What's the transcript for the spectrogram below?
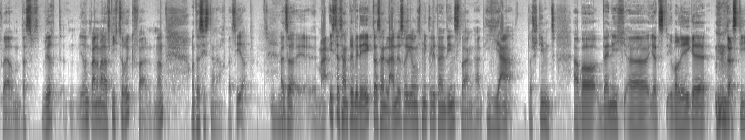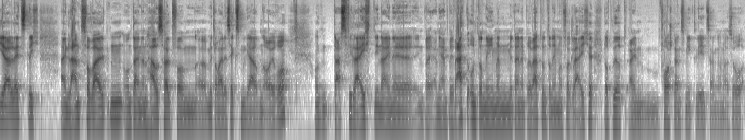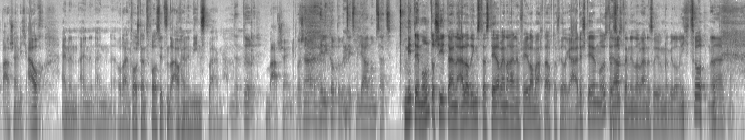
äh, werden, das wird irgendwann einmal auf dich zurückfallen. Ne? Und das ist dann auch passiert. Mhm. Also äh, ist das ein Privileg, dass ein Landesregierungsmitglied einen Dienstwagen hat? Ja, das stimmt. Aber wenn ich äh, jetzt überlege, dass die ja letztlich ein Land verwalten und einen Haushalt von äh, mittlerweile 6 Milliarden Euro, und das vielleicht in, eine, in ein Privatunternehmen mit einem Privatunternehmen vergleiche, dort wird ein Vorstandsmitglied, sagen wir mal so, wahrscheinlich auch einen, einen, einen oder ein Vorstandsvorsitzender auch einen Dienstwagen haben. Natürlich. Wahrscheinlich. Wahrscheinlich ein Helikopter mit 6 Milliarden Umsatz. Mit dem Unterschied dann allerdings, dass der, wenn er einen Fehler macht, auch dafür gerade stehen muss. Das ja. ist dann in der Landesregierung dann wieder nicht so. Ne?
